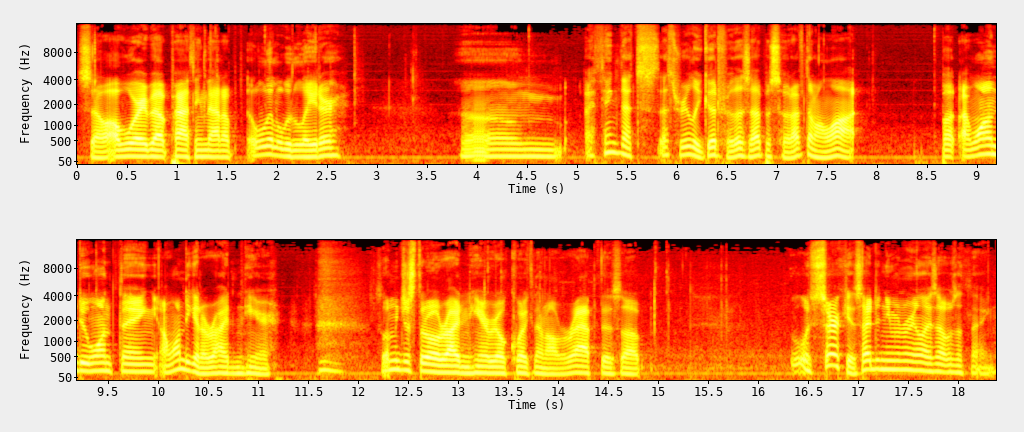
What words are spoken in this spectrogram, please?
So I'll worry about pathing that up a little bit later. Um, I think that's that's really good for this episode. I've done a lot, but I want to do one thing. I want to get a ride in here. So let me just throw a ride in here real quick, then I'll wrap this up. Ooh, a circus. I didn't even realize that was a thing.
